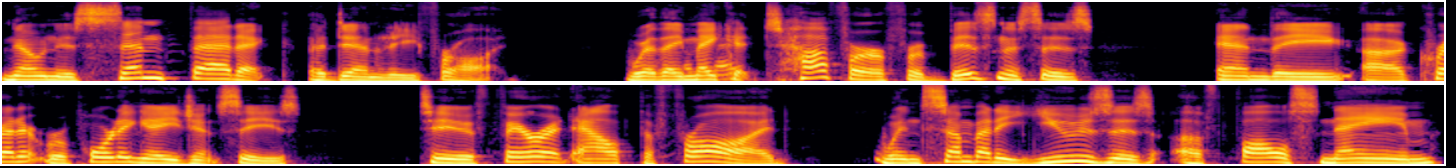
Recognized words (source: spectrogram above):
known as synthetic identity fraud, where they make it tougher for businesses and the uh, credit reporting agencies to ferret out the fraud when somebody uses a false name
